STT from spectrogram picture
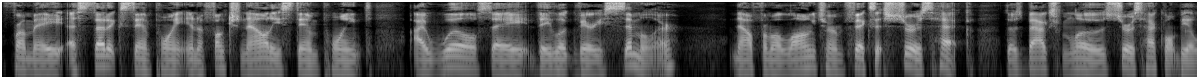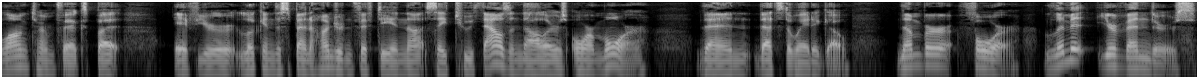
from a aesthetic standpoint and a functionality standpoint, I will say they look very similar. Now, from a long term fix, it sure as heck those bags from Lowe's sure as heck won't be a long term fix, but if you're looking to spend 150 and not say $2,000 or more, then that's the way to go. Number four, limit your vendors.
